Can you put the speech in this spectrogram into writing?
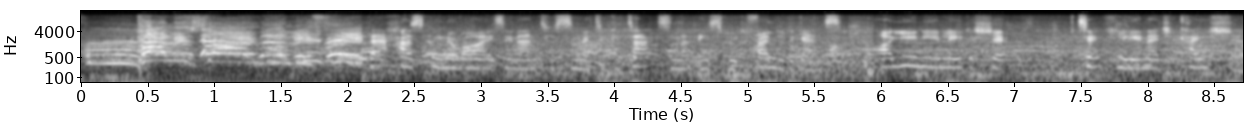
sea! Palestine will be free! There has been a rise in anti-Semitic attacks and that needs to be defended against. Our union leadership, particularly in education,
